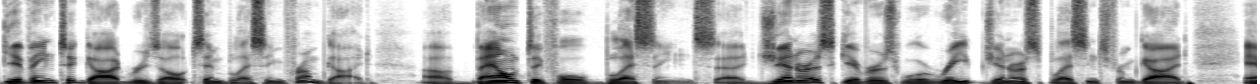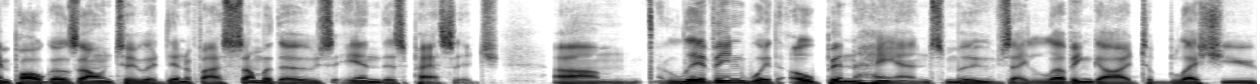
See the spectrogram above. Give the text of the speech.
giving to God results in blessing from God uh, bountiful blessings. Uh, generous givers will reap generous blessings from God. And Paul goes on to identify some of those in this passage. Um, living with open hands moves a loving God to bless you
